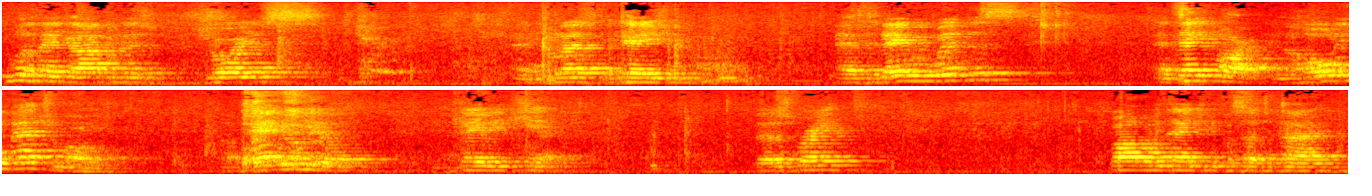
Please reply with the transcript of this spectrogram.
We want to thank God for this joyous and blessed occasion as today we witness and take part in the holy matrimony of Daniel Hill and Kaylee Kent. Let us pray. Father, we thank you for such a time,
